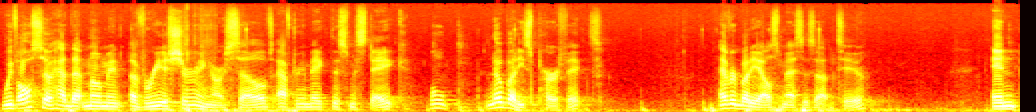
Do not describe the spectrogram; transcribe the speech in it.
we've also had that moment of reassuring ourselves after we make this mistake well, nobody's perfect. Everybody else messes up too. And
